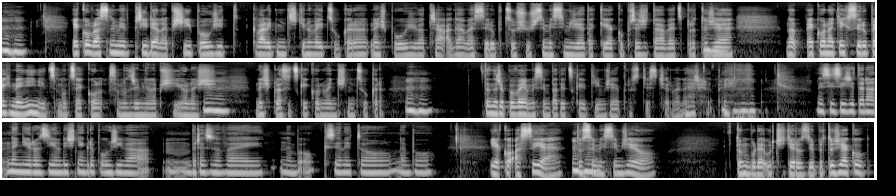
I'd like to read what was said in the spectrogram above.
Uh-huh. Jako vlastně mi přijde lepší použít kvalitní třtinový cukr, než používat třeba agave syrup, což už si myslím, že je taky jako přežitá věc, protože uh-huh na, jako na těch syrupech není nic moc jako samozřejmě lepšího než, mm-hmm. Než klasický konvenční cukr. Mm-hmm. Ten řepový je mi sympatický tím, že je prostě z červené řepy. Myslíš si, že teda není rozdíl, když někdo používá mm, březový nebo xylitol nebo... Jako asi je, to mm-hmm. si mhm. myslím, že jo. V tom bude určitě rozdíl, protože jako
